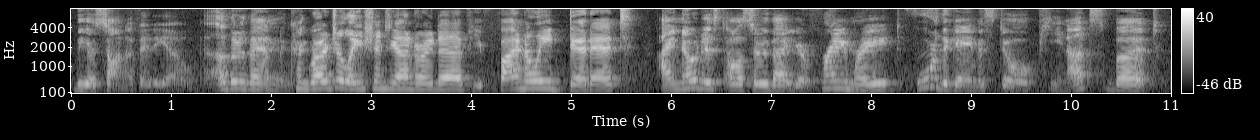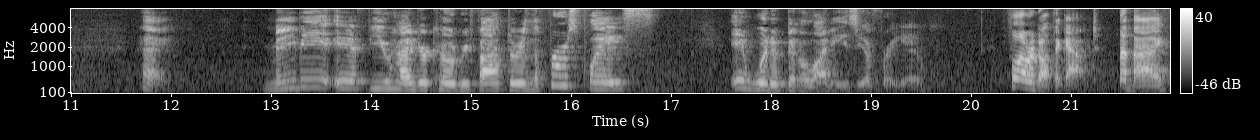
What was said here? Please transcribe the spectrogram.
the Osana video, other than congratulations Yandere Dev, you finally did it. I noticed also that your frame rate for the game is still peanuts, but hey, Maybe if you had your code refactored in the first place, it would have been a lot easier for you. Flower Gothic out. Bye-bye.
